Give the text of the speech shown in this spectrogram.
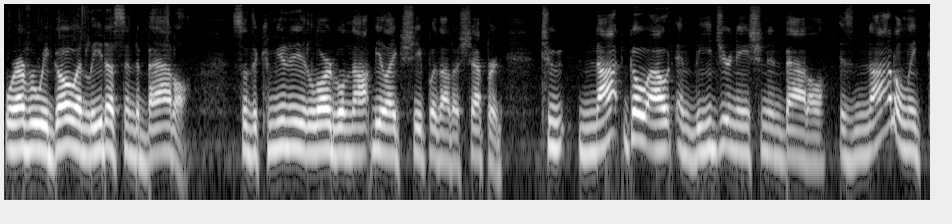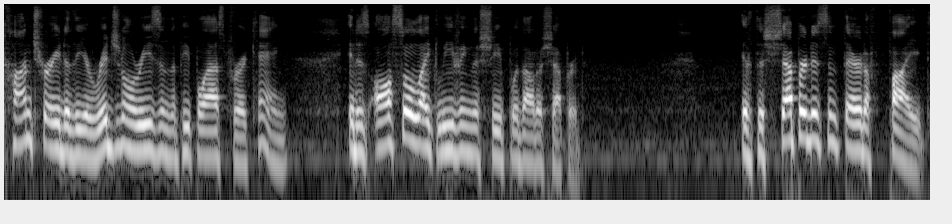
wherever we go and lead us into battle. So the community of the Lord will not be like sheep without a shepherd. To not go out and lead your nation in battle is not only contrary to the original reason the people asked for a king, it is also like leaving the sheep without a shepherd if the shepherd isn't there to fight,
